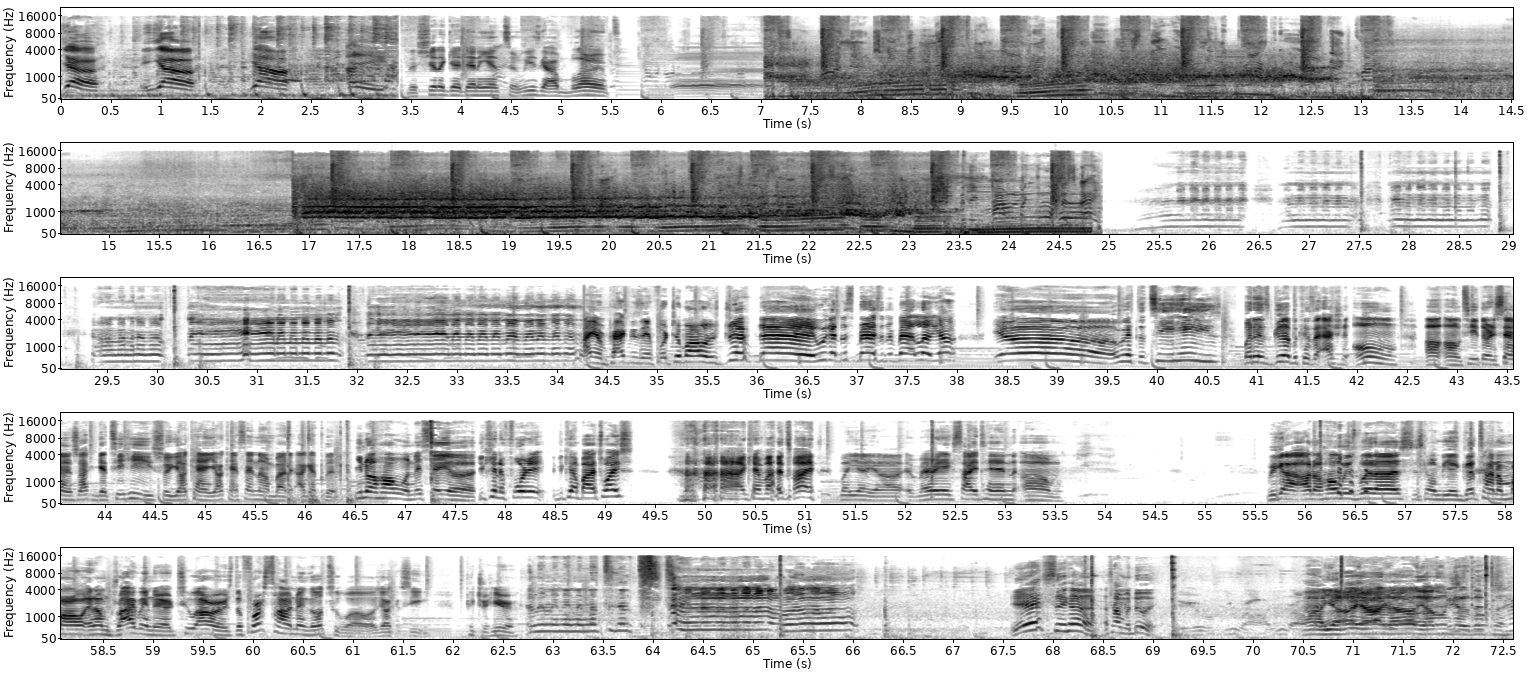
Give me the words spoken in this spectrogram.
Yeah, yeah, yeah. Hey. The shit I get Danny into, we just got blurred. I am practicing for tomorrow's drift day. We got the spares in the back. Look, y'all. Yeah, we got the T-Hees, but it's good because I actually own uh, um TE37, so I can get T-Hees. So y'all can't y'all can't say nothing about it. I got the. You know how when they say uh you can't afford it if you can't buy it twice. I can't buy it twice. But yeah, y'all, very exciting. Um, we got all the homies with us. It's gonna be a good time tomorrow, and I'm driving there two hours. The first time didn't go too well, as y'all can see. Picture here. Yeah, sick, huh? That's how I'm gonna do it. Oh, yeah, yeah, yeah, yeah. Let me get this thing.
